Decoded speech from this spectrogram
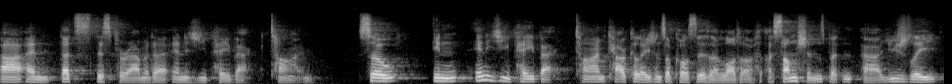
Uh, and that's this parameter, energy payback time. So in energy payback time calculations, of course, there's a lot of assumptions, but uh, usually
